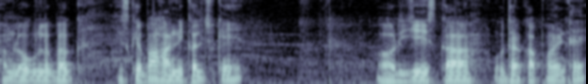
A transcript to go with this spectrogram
हम लोग लगभग इसके बाहर निकल चुके हैं। और ये इसका, उधर का पॉइंट है।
